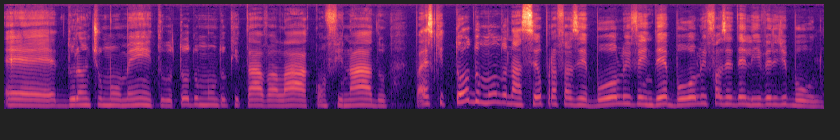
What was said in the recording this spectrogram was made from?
é, durante um momento, todo mundo que estava lá confinado, parece que todo mundo nasceu para fazer bolo e vender bolo e fazer delivery de bolo.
